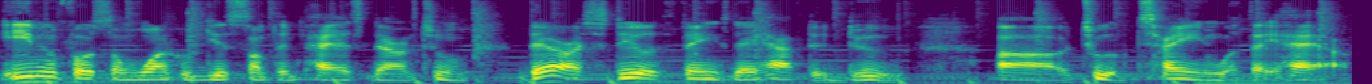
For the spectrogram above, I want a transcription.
Even for someone who gets something passed down to them, there are still things they have to do uh, to obtain what they have.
